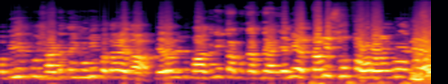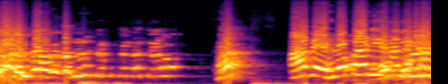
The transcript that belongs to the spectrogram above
ਉਹ ਵੀਰ ਤੂੰ ਛੱਡ ਤੈਨੂੰ ਨਹੀਂ ਪਤਾ ਹੈਗਾ। ਤੇਰਾ ਵੀ ਦਿਮਾਗ ਨਹੀਂ ਕੰਮ ਕਰਦਾ। ਇਹਨੇ ਹੱਥਾਂ ਵੀ ਸੁੱਤ ਹੋਣਾ ਇਹਨੂੰ ਕੰਮ ਕਰਨਾ ਤੇਰਾ ਹਾਂ? ਆ ਵੇਖ ਲਓ ਭਾਜੀ ਇਹਨਾਂ ਦੇ ਨਾਲ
